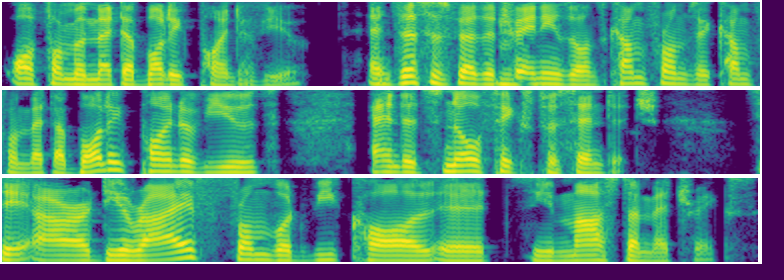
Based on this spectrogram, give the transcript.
Or from a metabolic point of view. And this is where the Mhm. training zones come from. They come from metabolic point of views, and it's no fixed percentage. They are derived from what we call it the master metrics.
